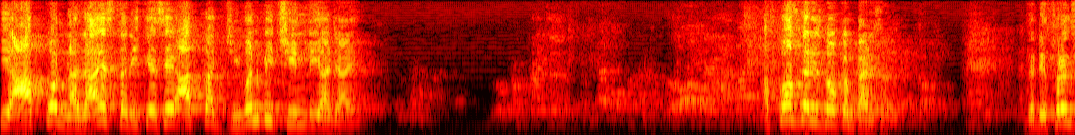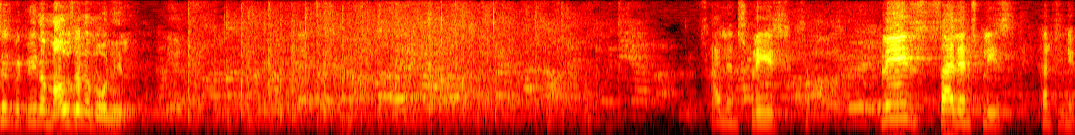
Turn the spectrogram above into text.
कि आपको नाजायज तरीके से आपका जीवन भी छीन लिया जाए। Of there is no no the difference is between a a and a a molehill. Silence, please. Please, silence, please. Continue.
